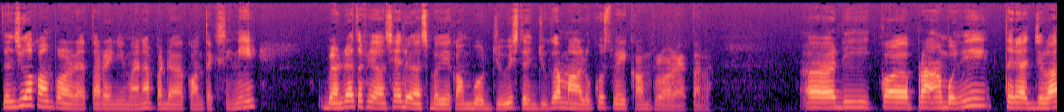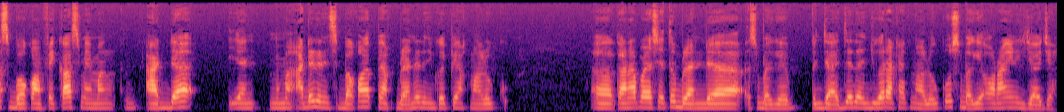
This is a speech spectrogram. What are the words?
dan juga kaum proletar yang di mana pada konteks ini Belanda atau VOC adalah sebagai kaum borjuis dan juga Maluku sebagai kaum proletar. Uh, di perang Ambon ini terlihat jelas bahwa konflik kelas memang ada yang memang ada dan disebabkan oleh pihak Belanda dan juga pihak Maluku. Uh, karena pada saat itu Belanda sebagai penjajah dan juga rakyat Maluku sebagai orang yang dijajah.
